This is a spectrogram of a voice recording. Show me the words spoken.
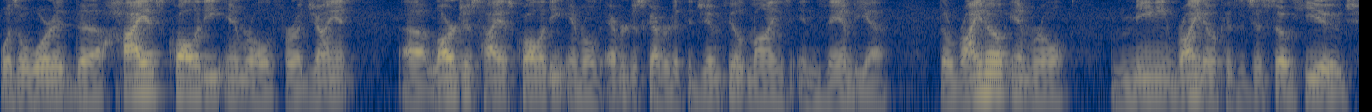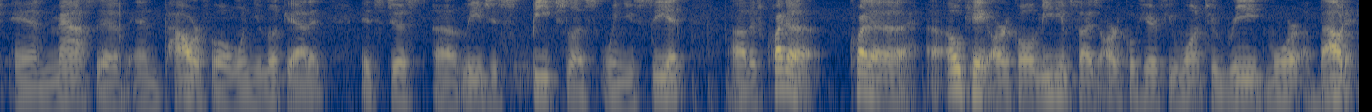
was awarded the highest quality emerald for a giant, uh, largest, highest quality emerald ever discovered at the Gemfield Mines in Zambia. The Rhino Emerald, meaning rhino because it's just so huge and massive and powerful when you look at it. It's just uh, leaves you speechless when you see it. Uh, there's quite a quite a, a okay article, medium sized article here if you want to read more about it.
